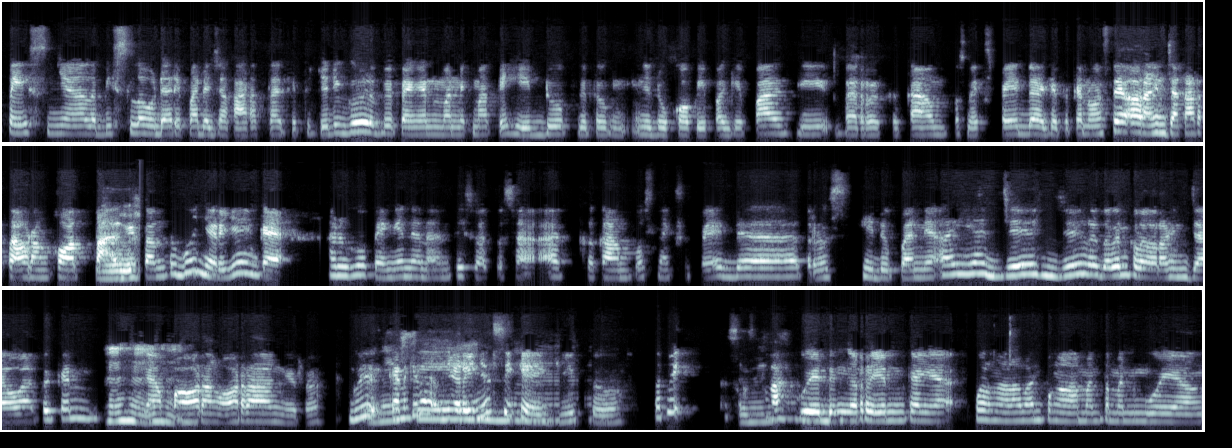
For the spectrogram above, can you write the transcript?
pace-nya lebih slow daripada Jakarta gitu. Jadi gue lebih pengen menikmati hidup gitu nyeduh kopi pagi-pagi ntar ke kampus naik sepeda gitu kan. Maksudnya orang Jakarta orang kota mm. gitu kan. Tuh gue nyarinya yang kayak aduh gue pengen ya nanti suatu saat ke kampus naik sepeda terus hidupannya ah iya je je lo tau kan kalau orang Jawa tuh kan mm-hmm. nyapa orang-orang gitu. Gue kan kita nyarinya sih kayak gitu. Tapi setelah gue dengerin kayak pengalaman-pengalaman temen gue yang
